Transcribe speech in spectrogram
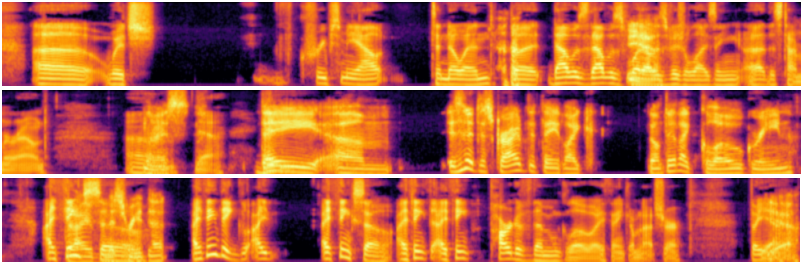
uh which creeps me out to no end but that was that was what i was visualizing uh this time around. Um, Nice. yeah. They um isn't it described that they like don't they like glow green? i think Did I so. misread that? i think they i i think so. I think i think part of them glow i think. I'm not sure. But yeah. yeah.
